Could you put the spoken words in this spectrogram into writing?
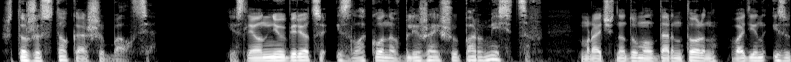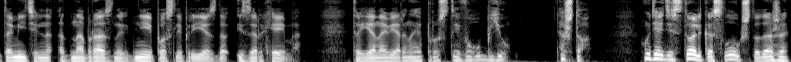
что жестоко ошибался. Если он не уберется из Лакона в ближайшую пару месяцев, мрачно думал Дарнторн в один из утомительно однообразных дней после приезда из Эрхейма, то я, наверное, просто его убью. А что? У дяди столько слуг, что даже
